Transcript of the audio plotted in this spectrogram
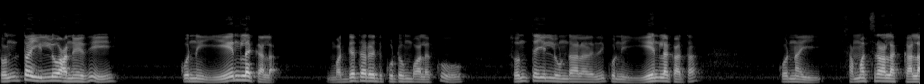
సొంత ఇల్లు అనేది కొన్ని ఏండ్ల కళ మధ్యతరగతి కుటుంబాలకు సొంత ఇల్లు ఉండాలనేది కొన్ని ఏండ్ల కథ కొన్ని సంవత్సరాల కళ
